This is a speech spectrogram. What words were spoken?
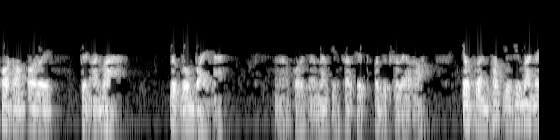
พ่อทองก็เลยเป็นอันว่า เลิกล้มไปนะอพอจะนั่งกินข้าวเสร็จก็ดึกเสียแล้วเนาะเจ้าเพื่อนพักอยู่ที่บ้านได้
